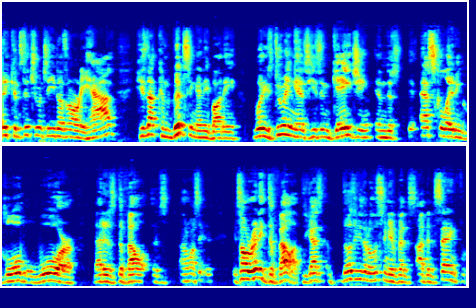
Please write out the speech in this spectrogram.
any constituency he doesn't already have. He's not convincing anybody. What he's doing is he's engaging in this escalating global war that is developed. Is, I don't want to say it's already developed. You guys, those of you that are listening, to me have been I've been saying for,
